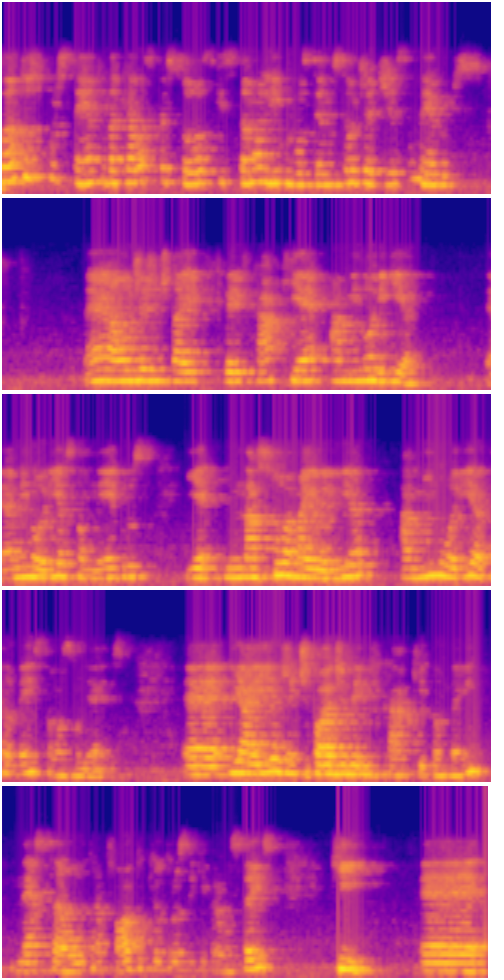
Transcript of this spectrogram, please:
quantos por cento daquelas pessoas que estão ali com você no seu dia a dia são negros? Né? Onde a gente vai verificar que é a minoria. É, a minoria são negros e, é, na sua maioria, a minoria também são as mulheres. É, e aí a gente pode verificar aqui também, nessa outra foto que eu trouxe aqui para vocês, que é,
